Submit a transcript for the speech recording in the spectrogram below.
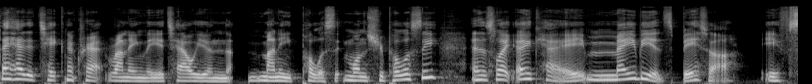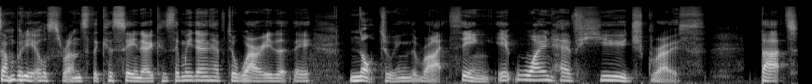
they had a technocrat running the Italian money policy, monetary policy, and it's like, okay, maybe it's better if somebody else runs the casino because then we don't have to worry that they're not doing the right thing. It won't have huge growth, but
